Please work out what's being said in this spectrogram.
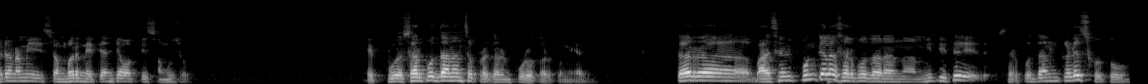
घटना मी शंभर नेत्यांच्या बाबतीत सांगू शकतो. हे पु सरपोतदारांचं प्रकरण पुरं करतो मी आधी. तर बाळासाहेबांनी फोन केला सरपोतदारांना. मी तिथे सरपोतदारांकडेच होतो.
